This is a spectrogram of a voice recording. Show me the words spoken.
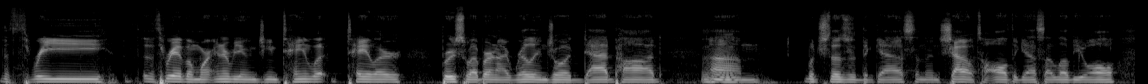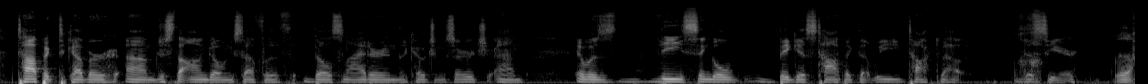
the three the three of them were interviewing Gene Taylor, Taylor, Bruce Weber, and I really enjoyed Dad Pod. Um, which those are the guests, and then shout out to all the guests. I love you all. Topic to cover, um, just the ongoing stuff with Bill Snyder and the coaching search. Um, it was the single biggest topic that we talked about this year. Ugh,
